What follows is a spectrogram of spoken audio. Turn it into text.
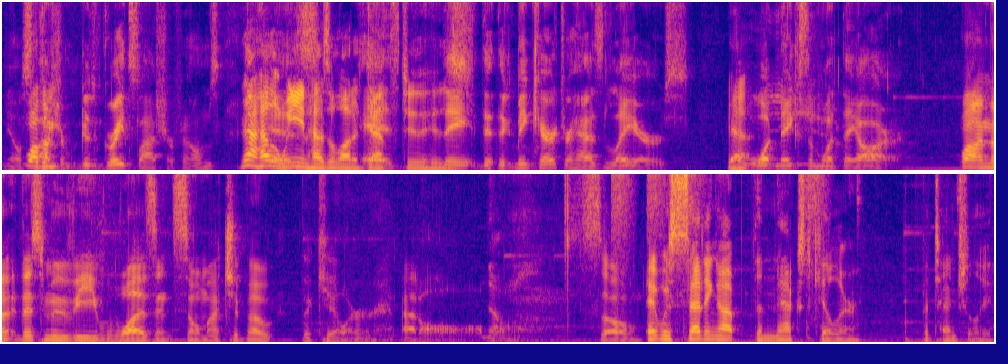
you know Well, the- slasher, good, great slasher films. Yeah, Halloween is- has a lot of depth is to his- They, the, the main character has layers. Yeah. Of what makes them what they are. Well, and the, this movie wasn't so much about the killer at all. No. So, It was setting up the next killer, potentially.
